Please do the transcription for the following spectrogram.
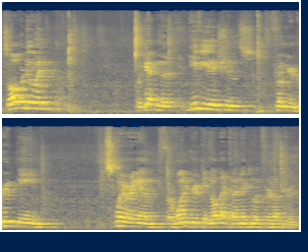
So all we're doing, we're getting the deviations from your group mean, squaring them for one group, getting all that done, then do it for another group.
